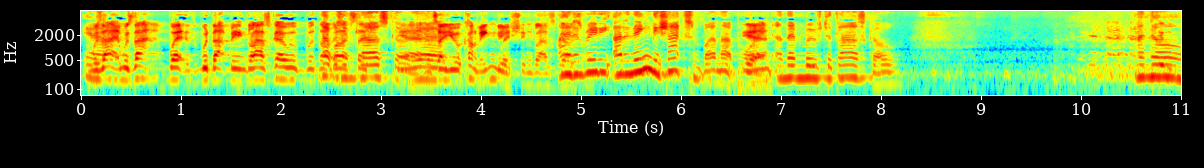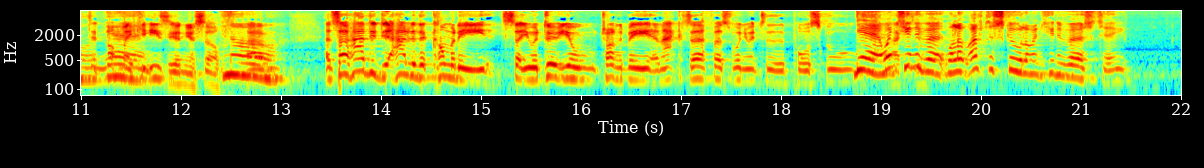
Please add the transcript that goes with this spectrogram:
yeah. Was that? Was that? Where, would that be in Glasgow? Would That was in? Glasgow, And yeah. so you were kind of English in Glasgow. I had a really, I had an English accent by that point, Yeah. and then moved to Glasgow. I know. did not yeah. make it easy on yourself. Um, No. And so, how did you, how did the comedy? So you were do you were trying to be an actor first of all. You went to the poor school. Yeah, I went to university. Well, after school, I went to university,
